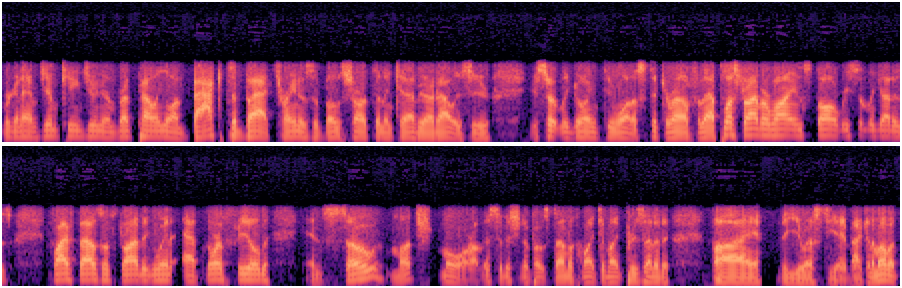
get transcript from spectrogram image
We're going to have Jim King Jr. and Brett Pelling on back to back trainers of both Shartin and Caviart Ally. So you're, you're certainly going to want to stick around for that. Plus, driver Ryan Stahl recently got his 5,000th driving win at Northfield, and so much more on this edition of Post Time with Mike and Mike, presented by the USTA. Back in a moment.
